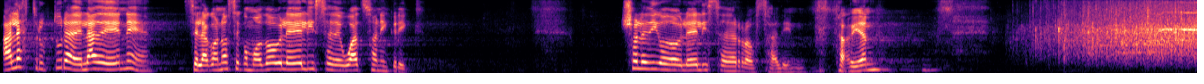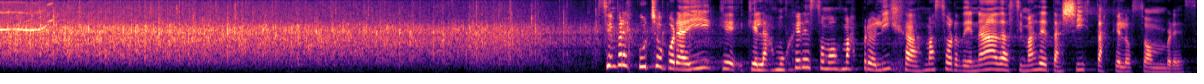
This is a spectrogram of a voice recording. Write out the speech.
a la estructura del ADN se la conoce como doble hélice de Watson y Crick. Yo le digo doble hélice de Rosalind, ¿está bien? Siempre escucho por ahí que, las mujeres somos más prolijas, más ordenadas y más detallistas que los hombres.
